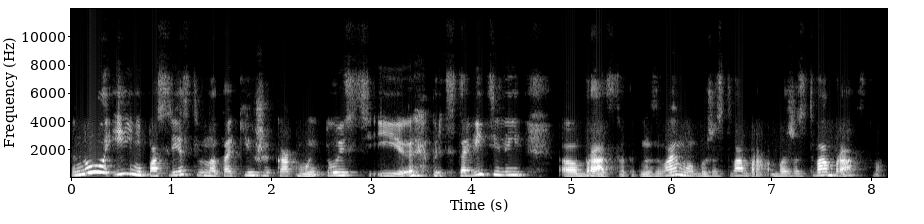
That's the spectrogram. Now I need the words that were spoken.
но и непосредственно таких же, как мы, то есть и представителей братства, так называемого божества, божества братства.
